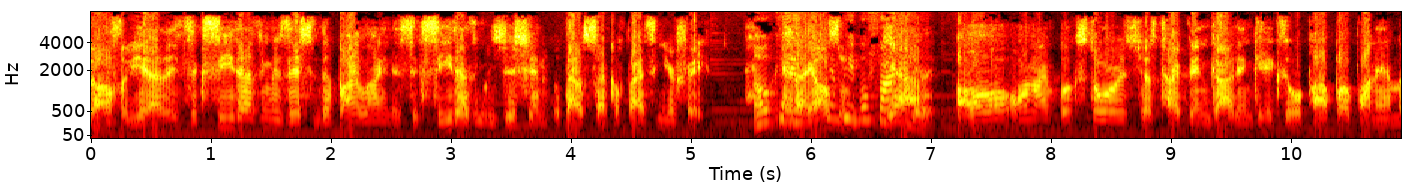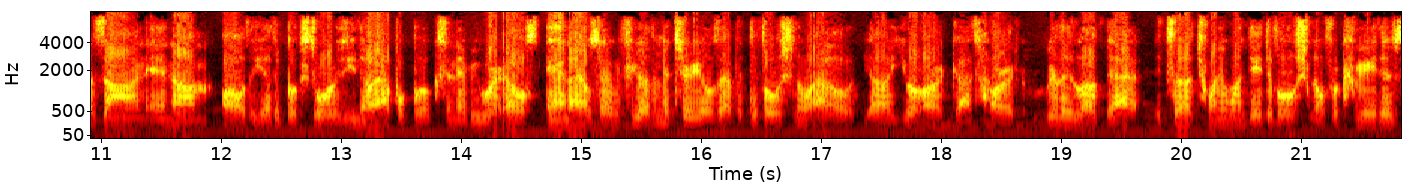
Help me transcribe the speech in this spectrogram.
Also, yeah, succeed as a musician. The byline is succeed as a musician without sacrificing your faith. Okay, And I also, can people find yeah, it? all online bookstores. Just type in God and Gigs. It will pop up on Amazon and um, all the other bookstores. You know, Apple Books and everywhere else. And I also have a few other materials. I have a devotional out, uh, Your Art, God's Heart. Really love that. It's a 21 day devotional for creatives.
